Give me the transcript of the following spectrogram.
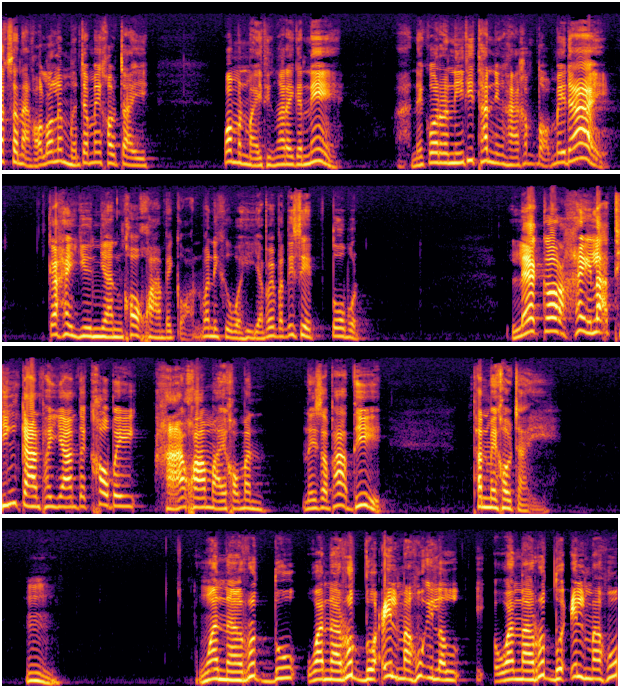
ลักษณะของอัลเลอฮ์แล้วเหมือนจะไม่เข้าใจ ว่ามันหมายถึงอะไรกันแน่ ในกรณีที่ท่านยังหาคำตอบไม่ได้ ก็ให้ยืนยันข้อความไปก่อน ว่านี่คือวะฮีอย่าไปปฏิเสธตัวบท และก็ให้ละทิ้งการพยายามจะเข้าไปหาความหมายของมัน ในสภาพที่ท่านไม่เข้าใจ อืมวานารุดดุวานารุดดุอิลมาหุอิลวานารุดดุอิลมาหุ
